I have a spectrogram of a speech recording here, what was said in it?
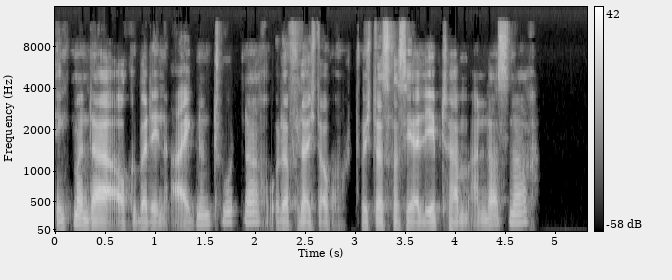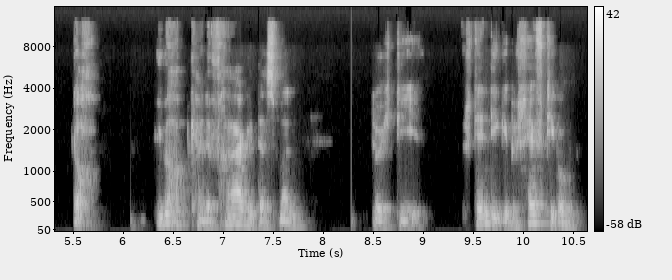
Denkt man da auch über den eigenen Tod nach oder vielleicht auch durch das, was Sie erlebt haben, anders nach? Doch, überhaupt keine Frage, dass man durch die ständige Beschäftigung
